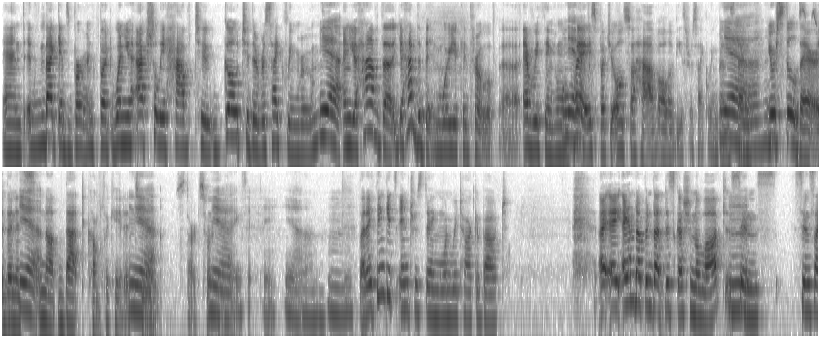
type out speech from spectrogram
and it, that gets burned. But when you actually have to go to the recycling room, Yeah. and you have the you have the bin where you can throw uh, everything in one Yeah. place, but you also have all of these recycling bins. Yeah, then you're still there. Then it's Yeah. not that complicated Yeah. to start sorting. Yeah, exactly. Yeah. Um, But I think it's interesting when we talk about. I, I end up in that discussion a lot since since I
